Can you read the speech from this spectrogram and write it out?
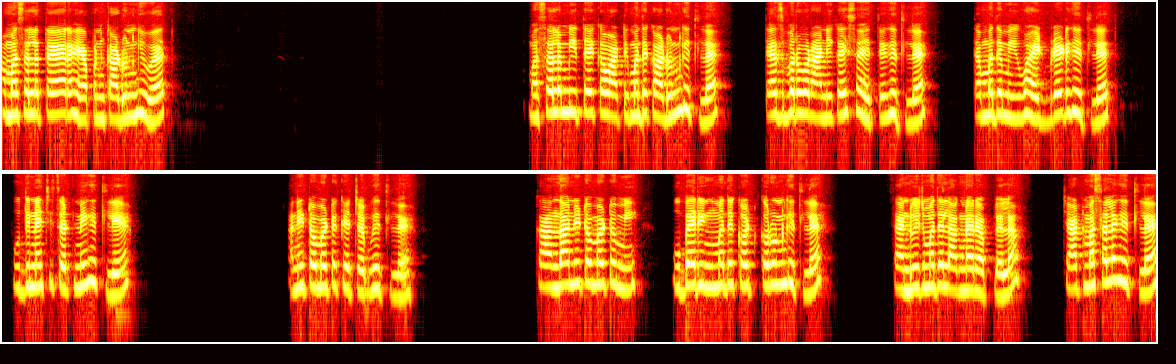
हा मसाला तयार आहे आपण काढून घेऊयात. मसाला मी इथं एका वाटीमध्ये काढून घेतला आहे त्याचबरोबर आणि काही साहित्य घेतलं आहे त्यामध्ये मी व्हाईट ब्रेड घेतले आहेत पुदिन्याची चटणी घेतली आहे आणि टोमॅटो केचप घेतलं आहे कांदा आणि टोमॅटो मी उभ्या रिंगमध्ये कट करून घेतले सँडविचमध्ये लागणार आहे आपल्याला. चाट मसाला घेतला आहे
